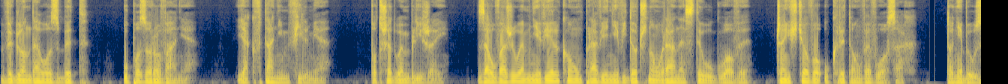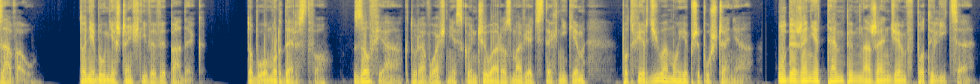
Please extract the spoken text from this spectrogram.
Wyglądało zbyt upozorowanie, jak w tanim filmie. Podszedłem bliżej. Zauważyłem niewielką, prawie niewidoczną ranę z tyłu głowy, częściowo ukrytą we włosach. To nie był zawał. To nie był nieszczęśliwy wypadek. To było morderstwo. Zofia, która właśnie skończyła rozmawiać z technikiem, potwierdziła moje przypuszczenia. Uderzenie tępym narzędziem w potylicę.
